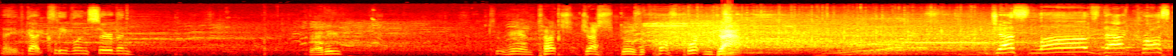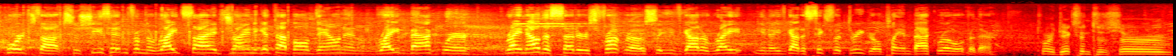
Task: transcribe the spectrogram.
Now you've got Cleveland serving. Ready? Two hand touch. Just goes across court and down. Jess loves that cross court shot. So she's hitting from the right side, trying to get that ball down and right back where right now the setter's front row. So you've got a right, you know, you've got a six foot three girl playing back row over there. Tori Dixon to serve.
